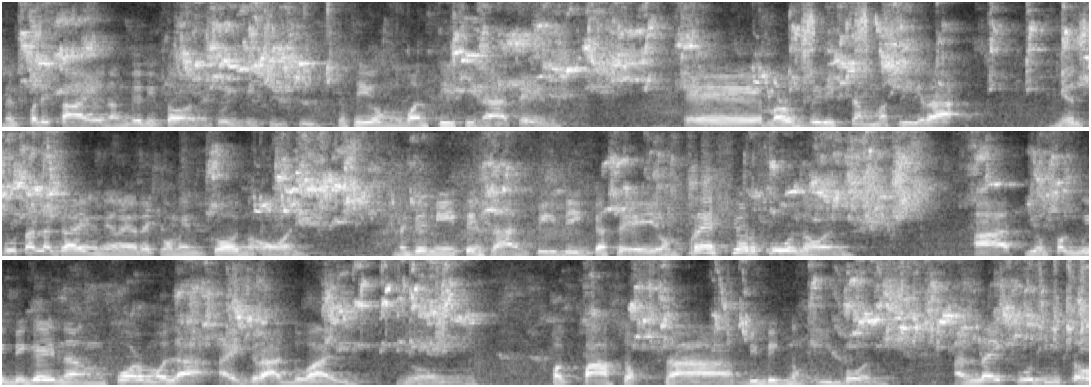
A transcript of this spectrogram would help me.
nagpalit tayo ng ganito, yung 20cc. Kasi yung 1cc natin, eh, mabilis siyang masira. Yun po talaga yung nire-recommend ko noon na gamitin sa hand feeding kasi yung pressure po noon at yung pagbibigay ng formula ay gradual yung pagpasok sa bibig ng ibon. Unlike po dito,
